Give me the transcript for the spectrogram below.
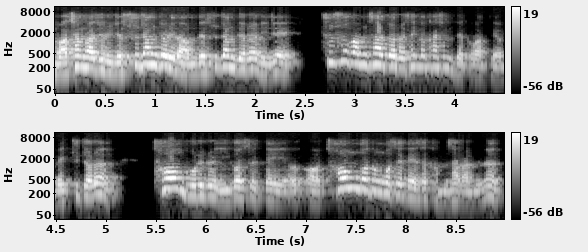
마찬가지로 이제 수장절이 나오는데 수장절은 이제 추수감사절을 생각하시면 될 것 같아요. 맥주절은 처음 보리를 익었을 때 어, 어, 처음 거둔 것에 대해서 감사하면은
